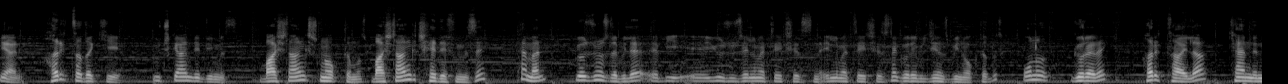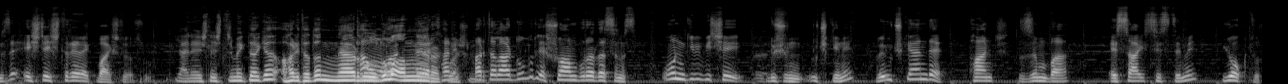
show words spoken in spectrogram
Yani haritadaki üçgen dediğimiz başlangıç noktamız, başlangıç hedefimizi hemen gözünüzle bile e, bir e, 100-150 metre içerisinde, 50 metre içerisinde görebileceğiniz bir noktadır. Onu görerek haritayla kendinize eşleştirerek başlıyorsunuz. Yani eşleştirmek derken haritada nerede Tam olduğunu olarak, anlayarak evet, hani başlıyor. Haritalarda olur ya şu an buradasınız. Onun gibi bir şey düşünün üçgeni ve üçgende punch, zımba, SI sistemi yoktur.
